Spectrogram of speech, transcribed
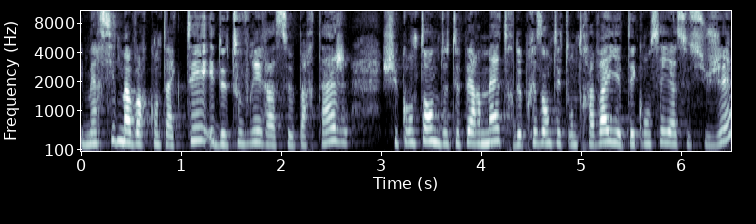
Et merci de m'avoir contacté et de t'ouvrir à ce partage. Je suis contente de te permettre de présenter ton travail et tes conseils à ce sujet.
